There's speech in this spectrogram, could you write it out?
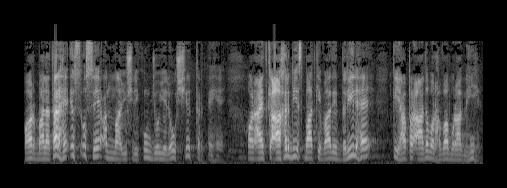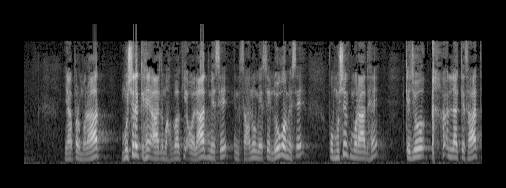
اور بالا تر ہے اس اس سے عما یشریکون جو یہ لوگ شرک کرتے ہیں۔ اور آیت کا آخر بھی اس بات کی واد دلیل ہے کہ یہاں پر آدم اور ہوا مراد نہیں ہے یہاں پر مراد مشرق ہیں آدم ہوا کی اولاد میں سے، انسانوں میں سے، لوگوں میں سے، وہ مشرق مراد ہیں کہ جو اللہ کے ساتھ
